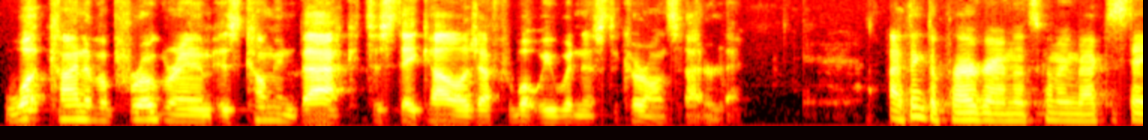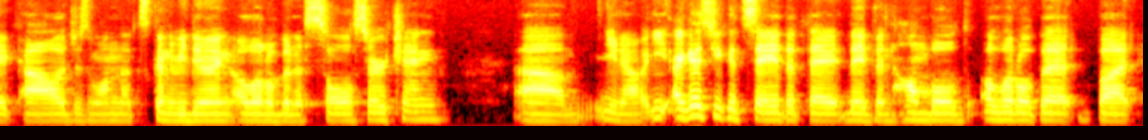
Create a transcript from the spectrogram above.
What kind of a program is coming back to State College after what we witnessed occur on Saturday? I think the program that's coming back to State College is one that's going to be doing a little bit of soul searching. Um, you know, I guess you could say that they they've been humbled a little bit, but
